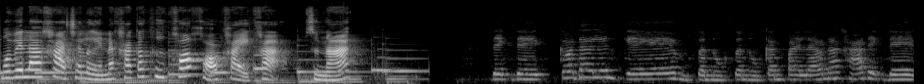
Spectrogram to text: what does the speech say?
หมดเวลาค่ะเฉลยนะคะก็คือข้อขอไข่ค่ะ สุนัข ด็กๆ ก็ได้เล่นเกม สนุกสนุกกันไปแล้วนะคะ เด็ก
